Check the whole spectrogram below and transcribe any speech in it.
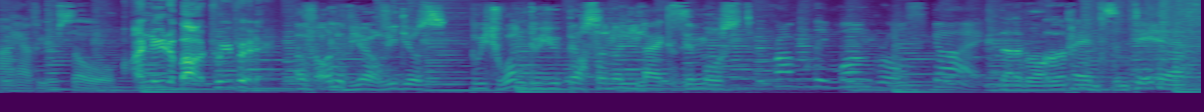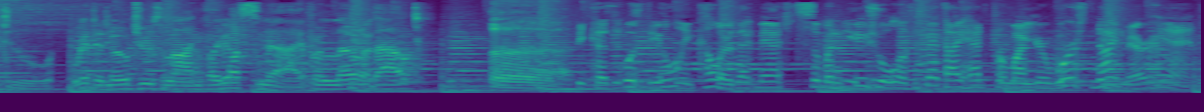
I have your soul? I need about 350. Of all of your videos, which one do you personally like the most? Probably Mongrel Sky. That of all the paints in TF2, where did you choose line for your sniper loadout? Uh. Because it was the only color that matched some unusual effect I had for my Your Worst Nightmare hand.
